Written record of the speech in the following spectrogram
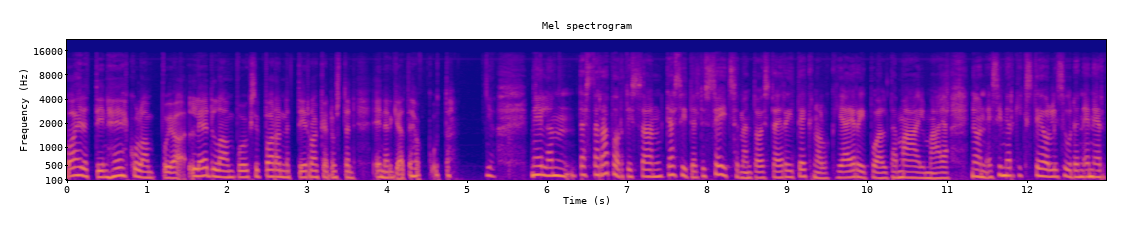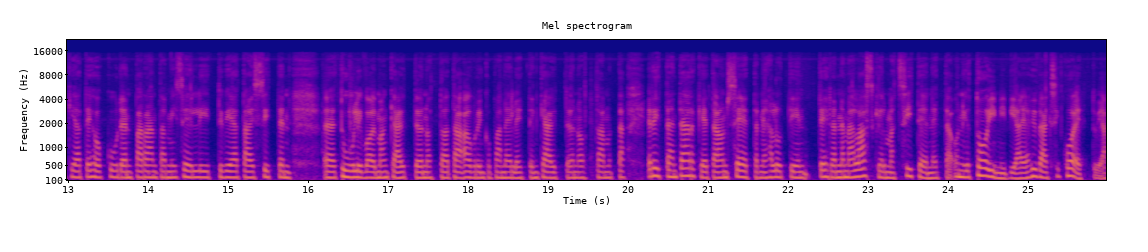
vaihdettiin hehkulampuja LED-lampuiksi, parannettiin rakennusten energiatehokkuutta. Joo. Meillä on tässä raportissa on käsitelty 17 eri teknologiaa eri puolilta maailmaa ja ne on esimerkiksi teollisuuden energiatehokkuuden parantamiseen liittyviä tai sitten tuulivoiman käyttöönottoa tai aurinkopaneeleiden käyttöönottoa, mutta erittäin tärkeää on se, että me haluttiin tehdä nämä laskelmat siten, että on jo toimivia ja hyväksi koettuja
